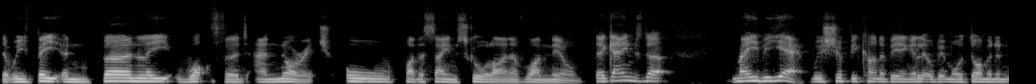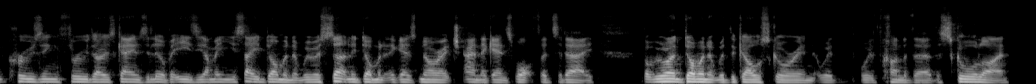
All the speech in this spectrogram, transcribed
that we've beaten Burnley, Watford, and Norwich all by the same scoreline of 1 0. They're games that maybe, yeah, we should be kind of being a little bit more dominant, cruising through those games a little bit easier. I mean, you say dominant, we were certainly dominant against Norwich and against Watford today but we weren't dominant with the goal scoring with with kind of the the score line.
